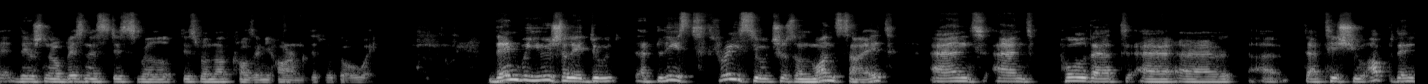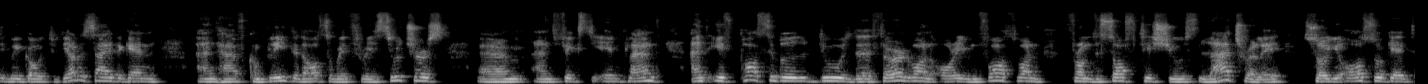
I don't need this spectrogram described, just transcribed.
uh, there's no business. This will this will not cause any harm. This will go away. Then we usually do at least three sutures on one side, and and pull that uh, uh, uh, that tissue up. Then we go to the other side again and have completed also with three sutures um, and fix the implant. And if possible, do the third one or even fourth one from the soft tissues laterally. So you also get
